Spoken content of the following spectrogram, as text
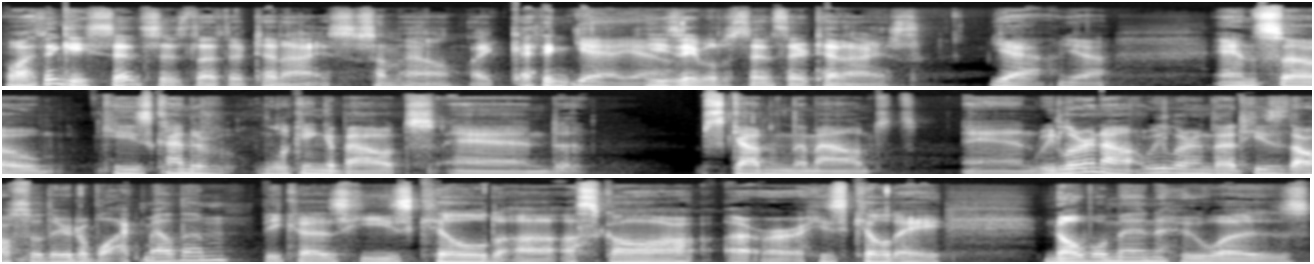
Well, I think he senses that they're Tineyes somehow. Like I think Yeah, yeah. he's able to sense their Tineyes. Yeah, yeah. And so he's kind of looking about and scouting them out. And we learn out we learn that he's also there to blackmail them because he's killed a, a skaa uh, or he's killed a nobleman who was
